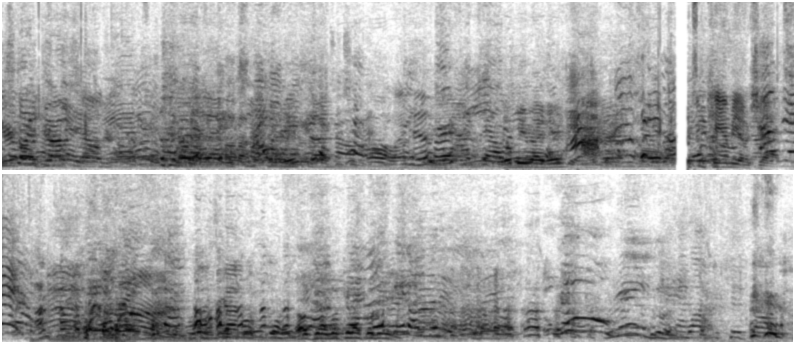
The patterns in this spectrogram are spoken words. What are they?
You're gonna drop down. We'll be right here. Some cameo shots. Okay, look it up with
